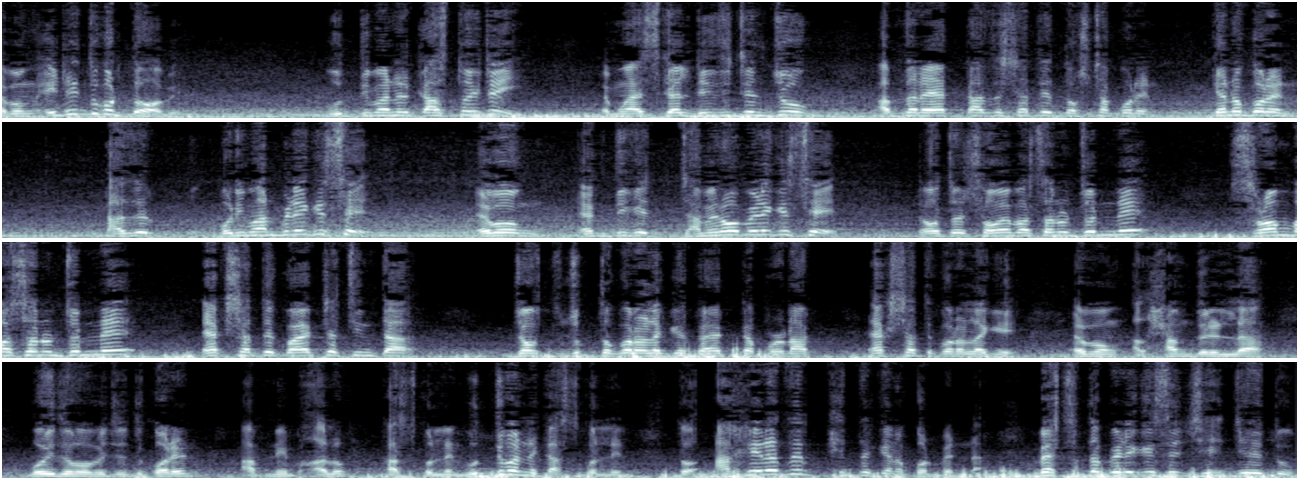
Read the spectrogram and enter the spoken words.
এবং এটাই তো করতে হবে। বুদ্ধিমানের কাজ তো এটাই। এবং আজকাল ডিজিটাল যুগ, আপনারা এক কাজের সাথে দশটা করেন। কেন করেন? কাজের পরিমাণ বেড়ে গেছে এবং একদিকে ঝামেলাও বেড়ে গেছে। অত সময় বাঁচানোর জন্যে, শ্রম বাঁচানোর জন্যে একসাথে কয়েকটা চিন্তা যুক্ত- করা লাগে কয়েকটা প্রোডাক্ট একসাথে করা লাগে এবং আলহামদুলিল্লাহ বৈধভাবে যদি করেন, আপনি ভালো কাজ করলেন, বুদ্ধিমানের কাজ করলেন, তো আখেরাতের ক্ষেত্রে কেন করবেন না? ব্যস্ততা বেড়ে গেছে যেহেতু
